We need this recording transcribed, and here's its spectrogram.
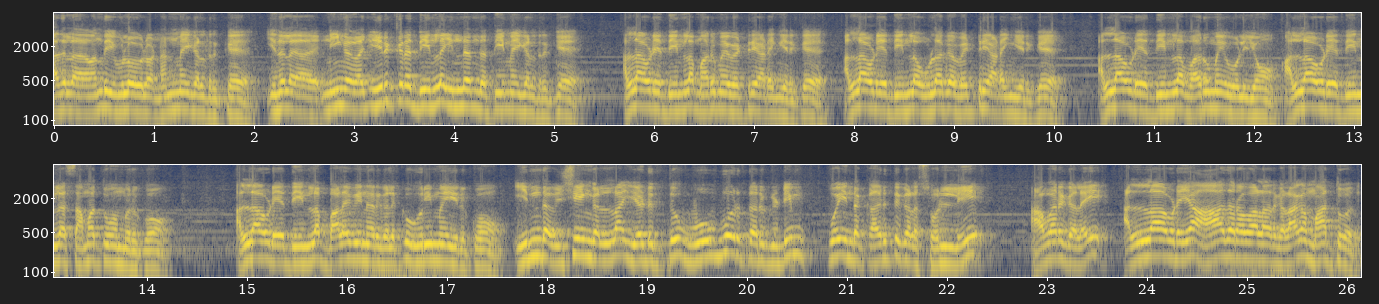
அதில் வந்து இவ்வளோ இவ்வளோ நன்மைகள் இருக்குது இதில் நீங்கள் இருக்கிற தீனில் இந்தந்த தீமைகள் இருக்குது அல்லாவுடைய தீனில் மறுமை வெற்றி அடங்கியிருக்கு. அல்லாவுடைய தீனில் உலக வெற்றி அடங்கியிருக்கு. அல்லாவுடைய தீனில் வறுமை ஒழியும். அல்லாவுடைய தீனில் சமத்துவம் இருக்கும். அல்லாவுடைய தீனில் பலவீனர்களுக்கு உரிமை இருக்கும். இந்த விஷயங்கள்லாம் எடுத்து ஒவ்வொருத்தருக்கிட்டையும் போய் இந்த கருத்துக்களை சொல்லி அவர்களை அல்லாவுடைய ஆதரவாளர்களாக மாற்றுவது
